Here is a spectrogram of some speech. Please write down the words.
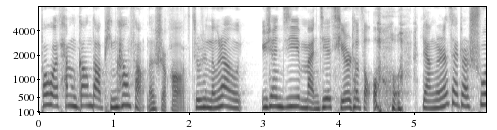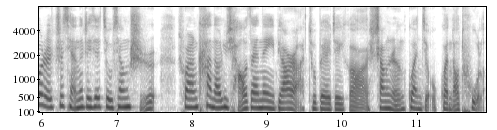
包括他们刚到平康坊的时候，就是能让于玄机满街骑着他走，两个人在这说着之前的这些旧相识，突然看到绿桥在那一边啊，就被这个商人灌酒灌到吐了。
